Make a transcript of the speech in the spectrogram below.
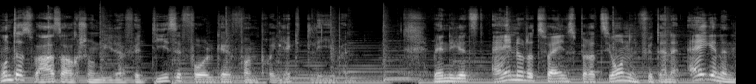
Und das war's auch schon wieder für diese Folge von Projekt Leben. Wenn du jetzt ein oder zwei Inspirationen für deine eigenen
